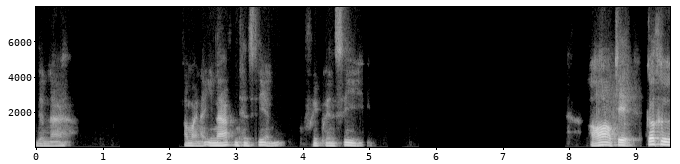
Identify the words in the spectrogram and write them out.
เดี๋ยวนะเอาใหม่นะ enough intensity and frequency อ๋อโอเค ก็คือ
